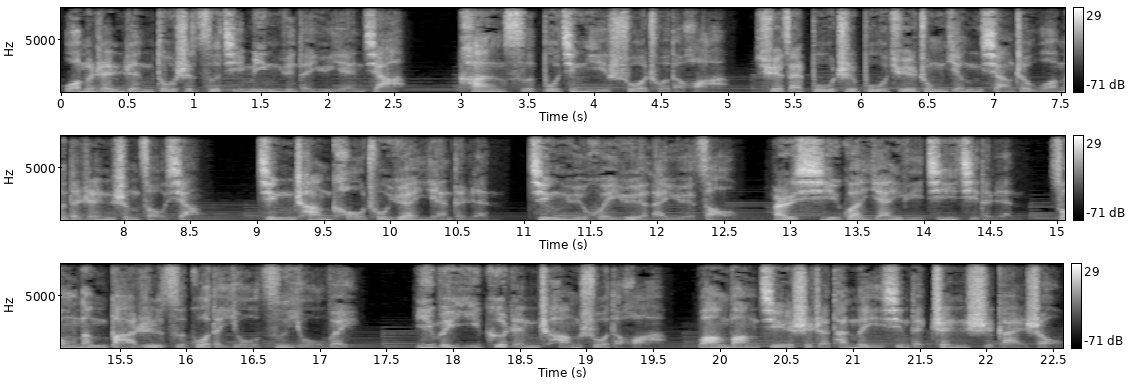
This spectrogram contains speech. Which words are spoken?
我们人人都是自己命运的预言家，看似不经意说出的话，却在不知不觉中影响着我们的人生走向。经常口出怨言的人，境遇会越来越糟；而习惯言语积极的人，总能把日子过得有滋有味。因为一个人常说的话，往往揭示着他内心的真实感受。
